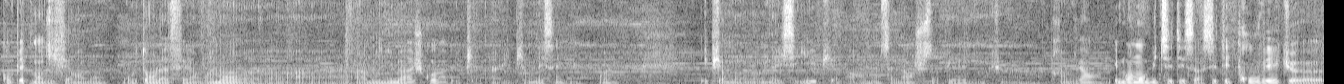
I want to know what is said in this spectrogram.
complètement différemment, autant la faire vraiment euh, à, mon image, quoi. Et puis, et puis on essaye, voilà. Et puis on, a essayé, puis apparemment ça marche, ça plaît, donc euh, après on verra. Et moi mon but c'était ça, c'était de prouver que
